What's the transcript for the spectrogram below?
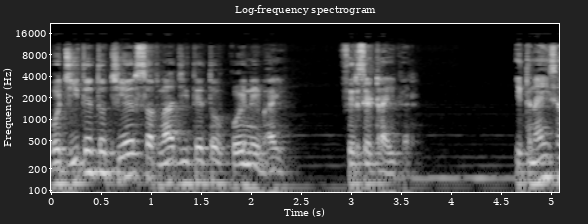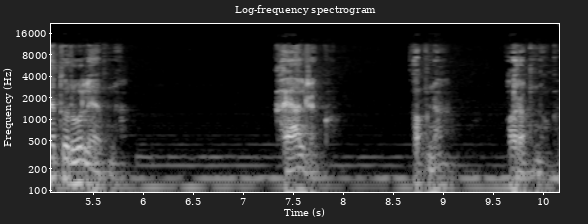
वो जीते तो चेयर्स और ना जीते तो कोई नहीं भाई, फिर से ट्राई कर। इतना ही सा तो रोल है अपना। ख्याल रखो, अपना और अपनों का।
